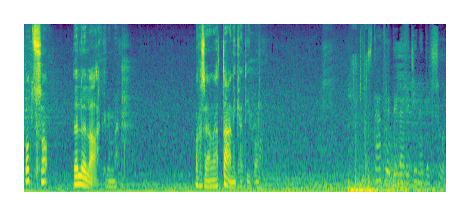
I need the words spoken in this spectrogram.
Pozzo delle lacrime. Ma cos'è? Una tanica tipo? Statue della regina del sole.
